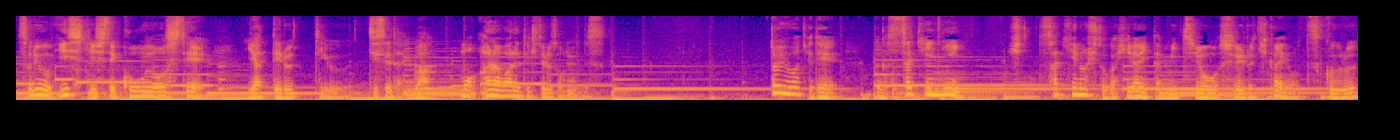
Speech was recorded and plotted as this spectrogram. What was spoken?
それを意識して行動してやってるっていう次世代はもう現れてきてると思うんです。というわけでなんか先に先の人が開いた道を知れる機会を作る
